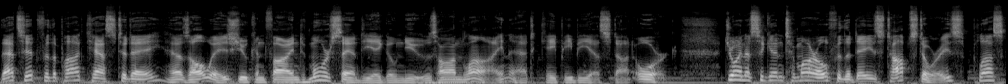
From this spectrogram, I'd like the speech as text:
That's it for the podcast today. As always, you can find more San Diego news online at kpbs.org. Join us again tomorrow for the day's top stories. Plus,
